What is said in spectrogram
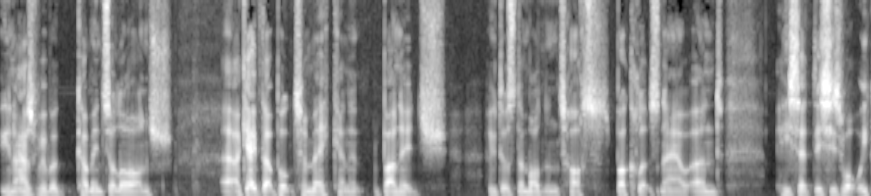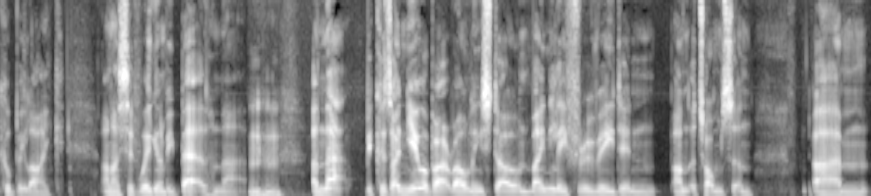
you know, as we were coming to launch. Uh, I gave that book to Mick and Bunnage, who does the modern toss booklets now. And he said, This is what we could be like. And I said, We're going to be better than that. Mm-hmm. And that, because I knew about Rolling Stone mainly through reading Hunter Thompson, um,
